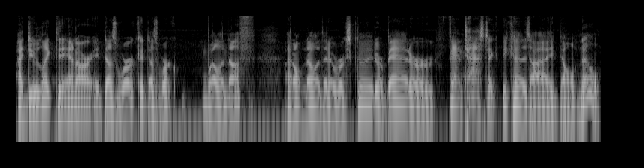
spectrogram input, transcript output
I do like the NR. It does work. It does work well enough. I don't know that it works good or bad or fantastic because I don't know.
